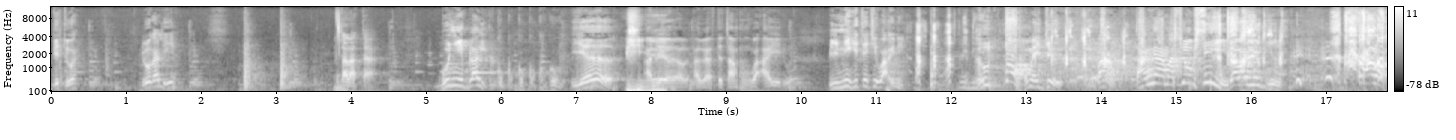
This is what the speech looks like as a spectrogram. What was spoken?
Gitu lah. Dua kali je. Tak latar. Bunyi berlari. Kuk, kuk, kuk, kuk, kuk, kuk. Ya. Ya. Ada arah tetamu buat air dua. Bini kita cewak ini. Rutuh meja. Bang, tangan masuk besi gigi. Tak tak.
